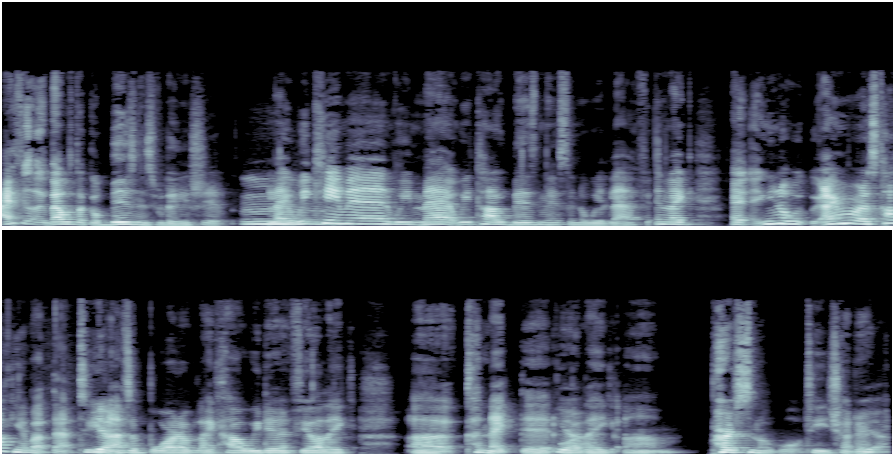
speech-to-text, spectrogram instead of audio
I feel like that was like a business relationship. Like we Mm. came in, we met, we talked business, and then we left. And like, I, you know, I remember us talking about that too. You know, as a board of like how we didn't feel like uh connected Yeah. or like um personable to each other. Yeah.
